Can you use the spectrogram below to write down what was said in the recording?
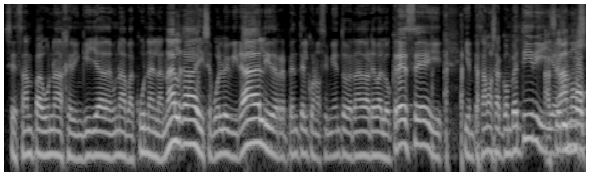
se zampa una jeringuilla, una vacuna en la nalga y se vuelve viral y de repente el conocimiento de Bernardo Arevalo crece y, y empezamos a competir y llegamos,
